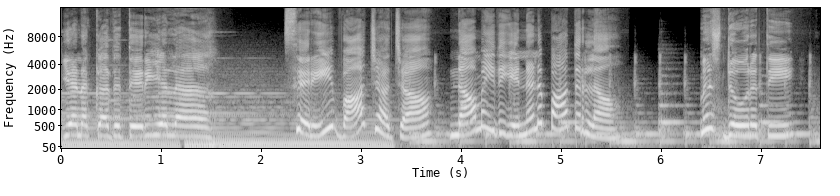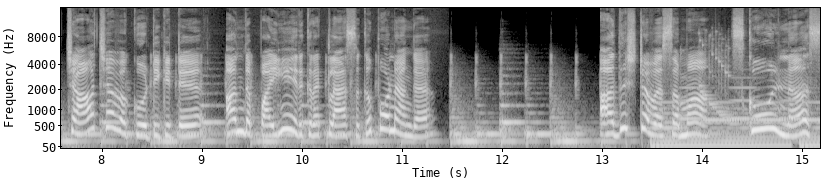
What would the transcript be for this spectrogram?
எனக்கு அது தெரியல. சரி வா சாச்சா. நாம இது என்னன்னு பாத்திரலாம். மிஸ் டோரத்தி சாச்சாவை கூட்டிக்கிட்டு அந்த பையன் இருக்கிற கிளாஸுக்கு போனாங்க. அதிர்ஷ்டவசமா ஸ்கூல் நர்ஸ்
